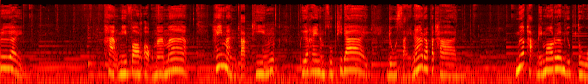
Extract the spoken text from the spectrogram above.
เรื่อยๆ หากมีฟองออกมามาก ให้หมั่นตักทิ้ง พื่อให้น้ำซุปที่ได้ ดูใสน่ารับประทาน เมื่อผักในหม้อเริ่มยุบตัว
